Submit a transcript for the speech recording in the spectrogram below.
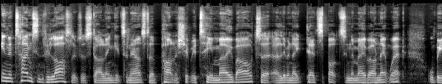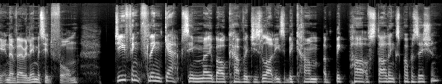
In the time since we last looked at Starlink, it's announced a partnership with T-Mobile to eliminate dead spots in the mobile network, albeit in a very limited form. Do you think filling gaps in mobile coverage is likely to become a big part of Starlink's proposition?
